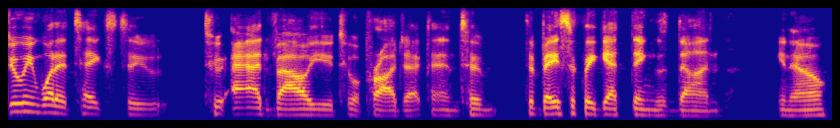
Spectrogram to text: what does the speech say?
doing what it takes to to add value to a project and to to basically get things done you know?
